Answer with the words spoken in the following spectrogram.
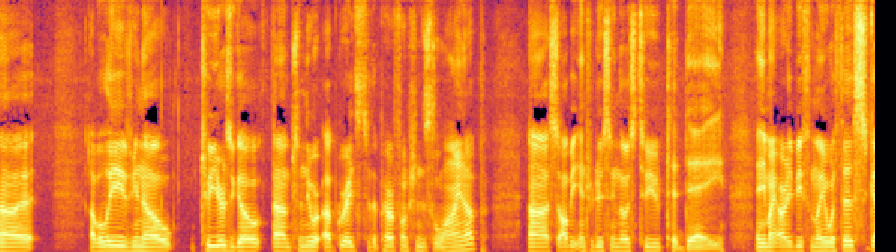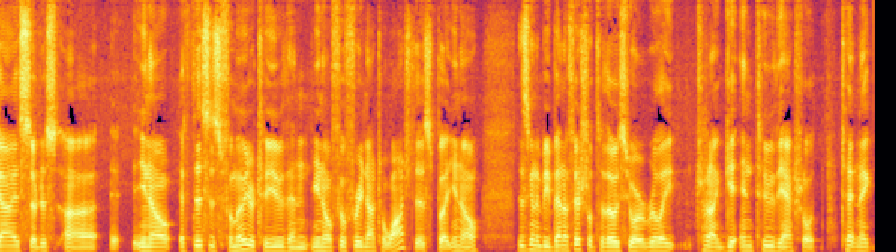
uh, I believe you know two years ago um, some newer upgrades to the Power Functions lineup. Uh, so I'll be introducing those to you today. And you might already be familiar with this, guys, so just, uh, you know, if this is familiar to you, then, you know, feel free not to watch this, but, you know, this is going to be beneficial to those who are really trying to get into the actual Technic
